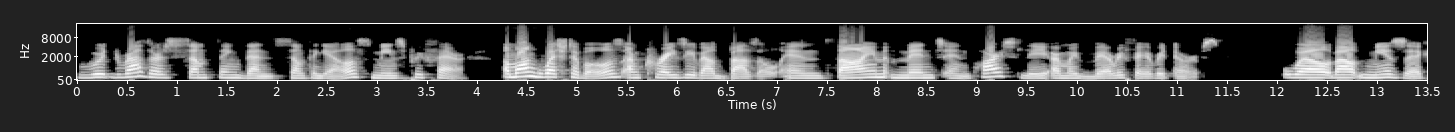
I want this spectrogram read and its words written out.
Would rather something than something else means prefer. Among vegetables, I'm crazy about basil, and thyme, mint, and parsley are my very favorite herbs. Well, about music,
